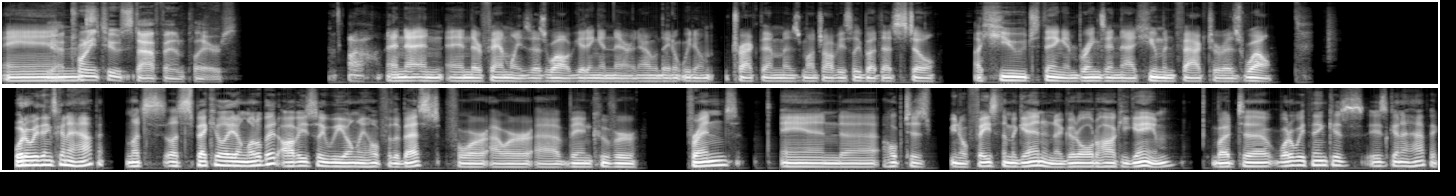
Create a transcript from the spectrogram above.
And yeah, 22 staff and players. uh, and and and their families as well getting in there. Now they don't we don't track them as much obviously, but that's still a huge thing and brings in that human factor as well. What do we think is going to happen? Let's let's speculate a little bit. Obviously, we only hope for the best for our uh, Vancouver friends and uh, hope to you know face them again in a good old hockey game. But uh, what do we think is is going to happen?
